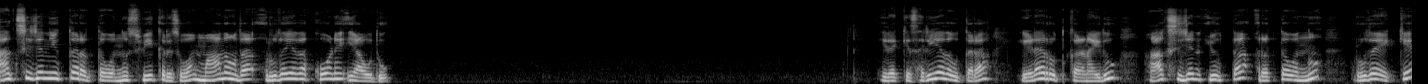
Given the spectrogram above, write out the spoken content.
ಆಕ್ಸಿಜನ್ ಯುಕ್ತ ರಕ್ತವನ್ನು ಸ್ವೀಕರಿಸುವ ಮಾನವದ ಹೃದಯದ ಕೋಣೆ ಯಾವುದು? ಇದಕ್ಕೆ ಸರಿಯಾದ ಉತ್ತರ ಎಡ ಹೃತ್ಕರಣ ಇದು ಆಕ್ಸಿಜನ್ ಯುಕ್ತ ರಕ್ತವನ್ನು ಹೃದಯಕ್ಕೆ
